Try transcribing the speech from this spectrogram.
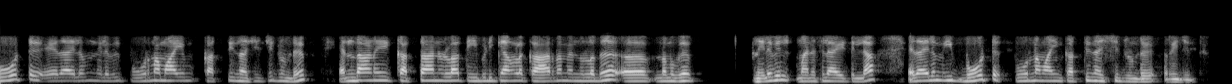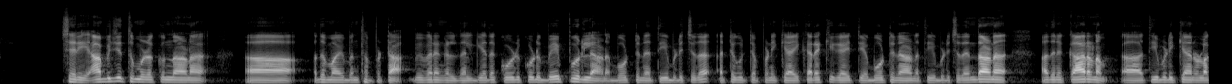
ബോട്ട് ഏതായാലും നിലവിൽ പൂർണമായും കത്തി നശിച്ചിട്ടുണ്ട്. എന്താണ് ഈ കത്താനുള്ള തീപിടിക്കാനുള്ള കാരണം എന്നുള്ളത് നമുക്ക് നിലവിൽ മനസ്സിലായിട്ടില്ല. ഏതായാലും ഈ ബോട്ട് പൂർണമായും കത്തി നശിച്ചിട്ടുണ്ട് റിജിത്ത്. ശരി അഭിജിത്ത് മുഴക്കുന്നാണ് അതുമായി ബന്ധപ്പെട്ട വിവരങ്ങൾ നൽകിയത്. കോഴിക്കോട് ബേപ്പൂരിലാണ് ബോട്ടിന് തീപിടിച്ചത് അറ്റകുറ്റപ്പണിക്കായി കരയ്ക്ക് കയറ്റിയ ബോട്ടിനാണ് തീപിടിച്ചത് എന്താണ് അതിന് കാരണം? തീപിടിക്കാനുള്ള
